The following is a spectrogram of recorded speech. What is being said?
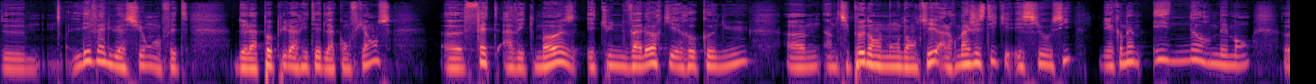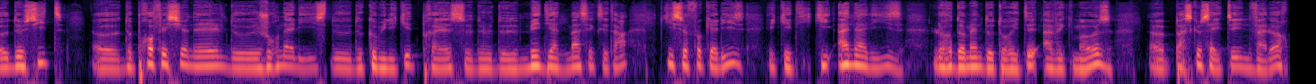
de l'évaluation en fait de la popularité de la confiance euh, faite avec Moz est une valeur qui est reconnue euh, un petit peu dans le monde entier. Alors Majestic est ici aussi, mais il y a quand même énormément euh, de sites de professionnels, de journalistes, de, de communiqués de presse, de, de, médias de masse, etc., qui se focalisent et qui, qui analysent leur domaine d'autorité avec Moz, parce que ça a été une valeur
